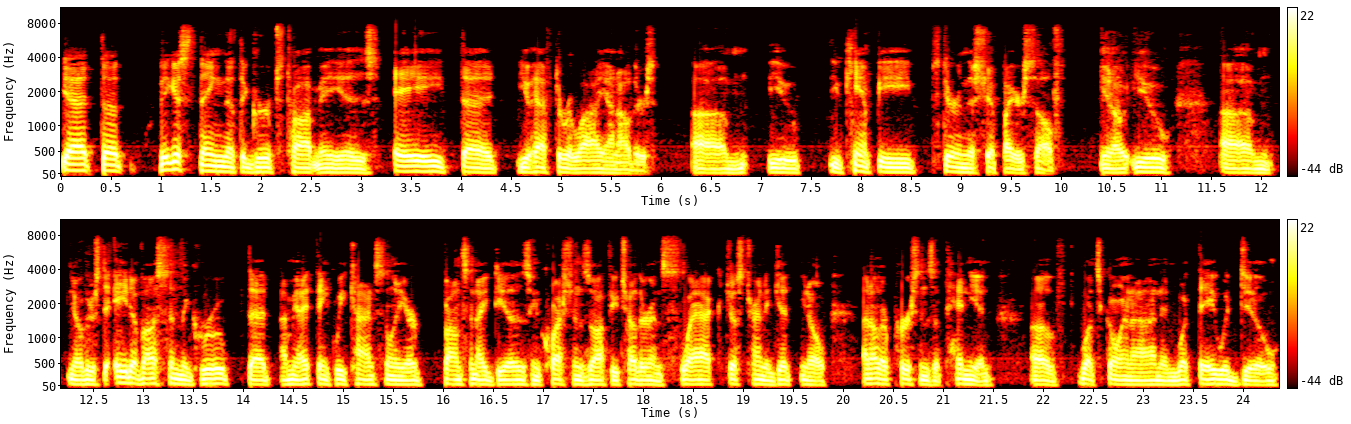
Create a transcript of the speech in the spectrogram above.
Yeah, the biggest thing that the groups taught me is a that you have to rely on others. Um, you you can't be steering the ship by yourself. You know, you um, you know, there's the eight of us in the group that I mean, I think we constantly are bouncing ideas and questions off each other in Slack, just trying to get you know another person's opinion of what's going on and what they would do.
